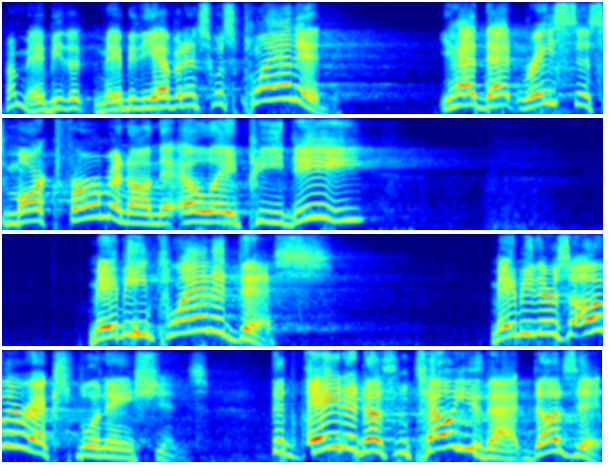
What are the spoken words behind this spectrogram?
Well, maybe the, maybe the evidence was planted. You had that racist Mark Fuhrman on the LAPD. Maybe he planted this. Maybe there's other explanations. The data doesn't tell you that, does it?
